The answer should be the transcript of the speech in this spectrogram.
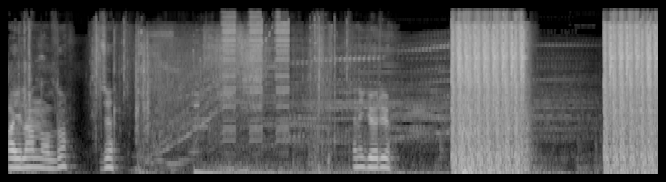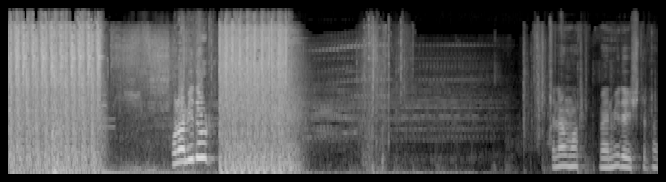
Bayılan oldu. Güzel. Seni görüyor. Ulan bir dur. Selam var. Mermi değiştirdim.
